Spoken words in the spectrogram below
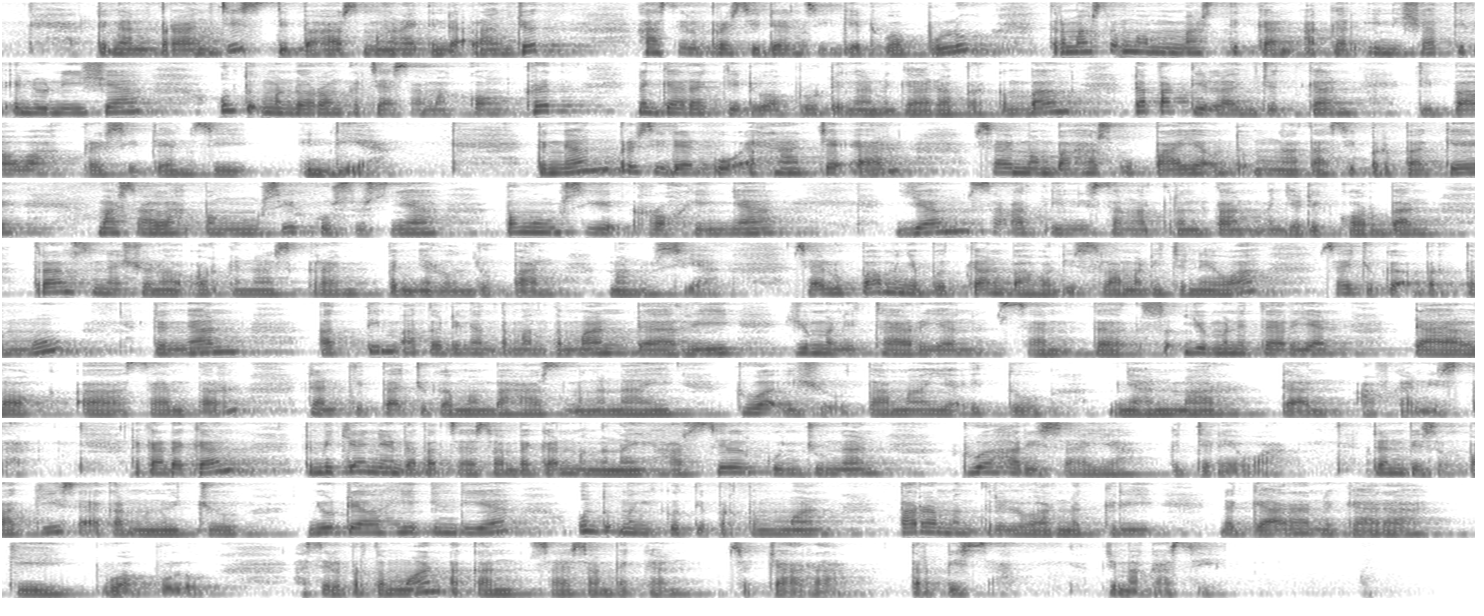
Dengan Perancis dibahas mengenai tindak lanjut hasil presidensi G20 termasuk memastikan agar inisiatif Indonesia untuk mendorong kerjasama konkret negara G20 dengan negara berkembang dapat dilanjutkan di bawah presidensi India. Dengan Presiden UNHCR, saya membahas upaya untuk mengatasi berbagai masalah pengungsi khususnya pengungsi Rohingya yang saat ini sangat rentan menjadi korban transnational organized crime penyelundupan manusia. Saya lupa menyebutkan bahwa di selama di Jenewa saya juga bertemu dengan uh, tim atau dengan teman-teman dari Humanitarian Center Humanitarian Dialogue uh, Center dan kita juga membahas mengenai dua isu utama yaitu Myanmar dan Afghanistan. Rekan-rekan, demikian yang dapat saya sampaikan mengenai hasil kunjungan dua hari saya ke Jenewa. Dan besok pagi saya akan menuju New Delhi, India untuk mengikuti pertemuan para menteri luar negeri negara-negara G20. Hasil pertemuan akan saya sampaikan secara terpisah. Terima kasih.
